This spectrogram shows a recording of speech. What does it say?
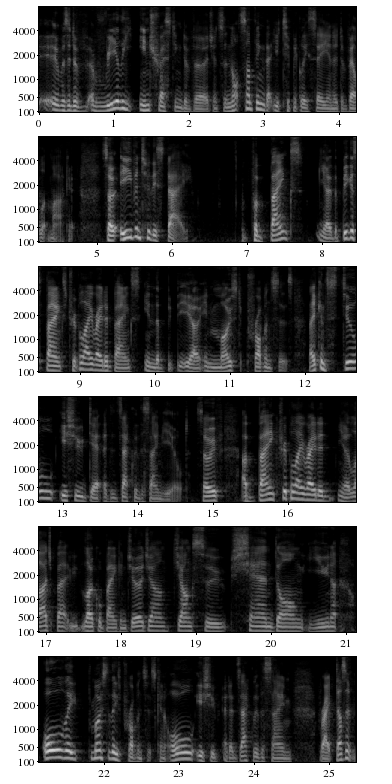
it was a, a, really interesting divergence and not something that you typically see in a developed market. So even to this day, for banks you know the biggest banks, AAA rated banks in the you know in most provinces, they can still issue debt at exactly the same yield. So if a bank, AAA rated, you know, large local bank in Zhejiang, Jiangsu, Shandong, Yunnan, all the most of these provinces can all issue at exactly the same rate. Doesn't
